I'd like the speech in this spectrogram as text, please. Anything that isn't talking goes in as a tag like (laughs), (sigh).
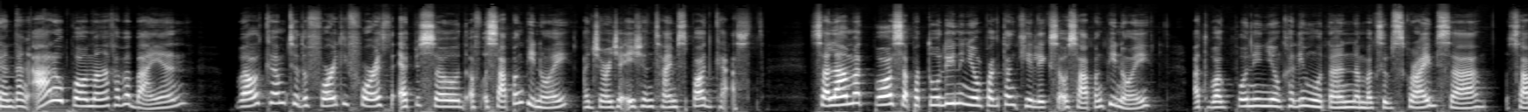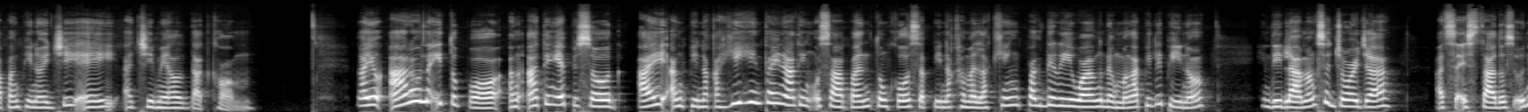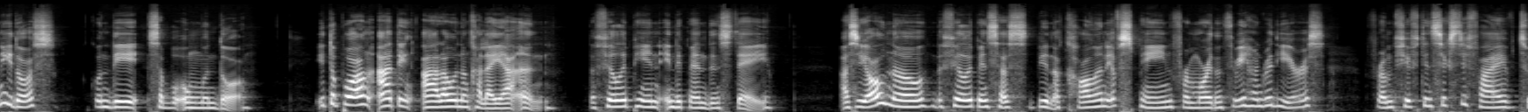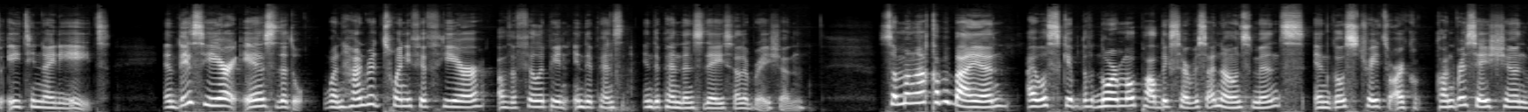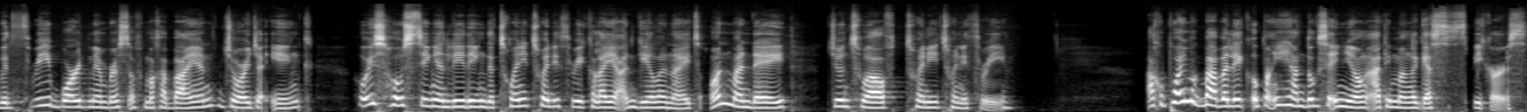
Magandang araw po mga kababayan. Welcome to the 44th episode of Usapang Pinoy, a Georgia Asian Times podcast. Salamat po sa patuloy ninyong pagtangkilik sa Usapang Pinoy at huwag po ninyong kalimutan na mag-subscribe sa usapangpinoyga at gmail.com. Ngayong araw na ito po, ang ating episode ay ang pinakahihintay nating usapan tungkol sa pinakamalaking pagdiriwang ng mga Pilipino, hindi lamang sa Georgia at sa Estados Unidos, kundi sa buong mundo. Ito po ang ating araw ng kalayaan, the Philippine Independence Day. As you all know, the Philippines has been a colony of Spain for more than 300 years, from 1565 to 1898. And this year is the 125th year of the Philippine Independence Day celebration. So mga kababayan, I will skip the normal public service announcements and go straight to our conversation with three board members of Makabayan, Georgia Inc., who is hosting and leading the 2023 Kalayaan Gala Night on Monday, June 12, 2023. Ako po ay magbabalik upang ihandog sa inyo ang ating mga guest speakers.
